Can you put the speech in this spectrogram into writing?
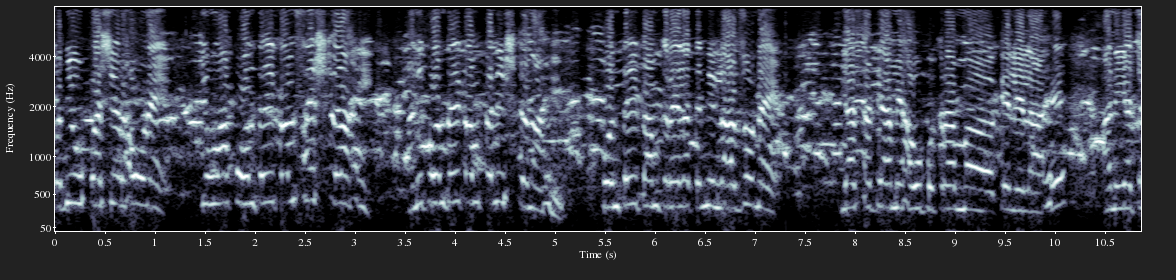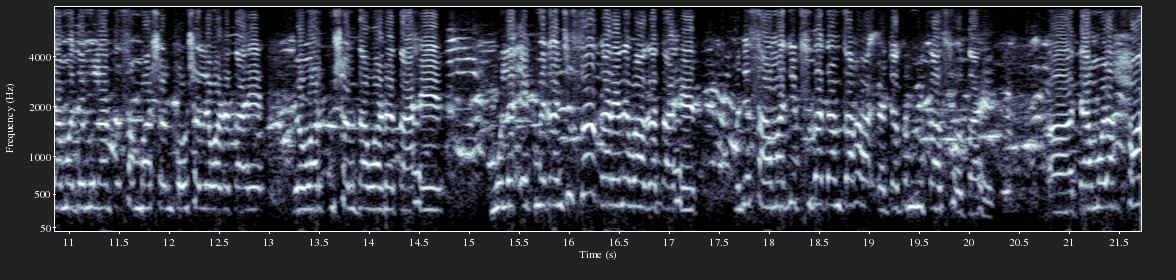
कधी उपाशी राहू नये किंवा कोणतंही काम श्रेष्ठ नाही आणि कोणतंही काम कनिष्ठ नाही. कोणतंही काम करायला त्यांनी लाजू नये. यासाठी आम्ही हा उपक्रम केलेला आहे. आणि याच्यामध्ये मुलांचं संभाषण कौशल्य वाढत आहे व्यवहार कुशलता वाढत आहे. मुलं एकमेकांशी सहकार्याने वागत आहेत. म्हणजे सामाजिक सुद्धा त्यांचा हा याच्यातून विकास होत आहे. त्यामुळं हा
